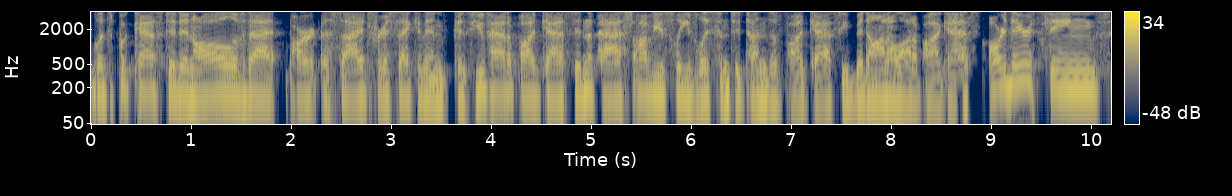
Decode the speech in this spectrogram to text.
let's put casted and all of that part aside for a second and because you've had a podcast in the past obviously you've listened to tons of podcasts you've been on a lot of podcasts. Are there things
